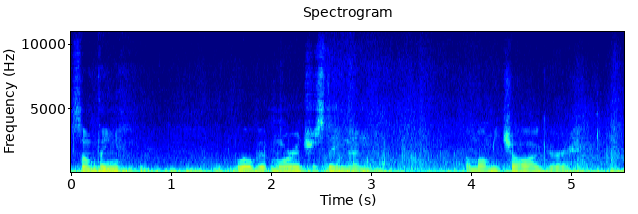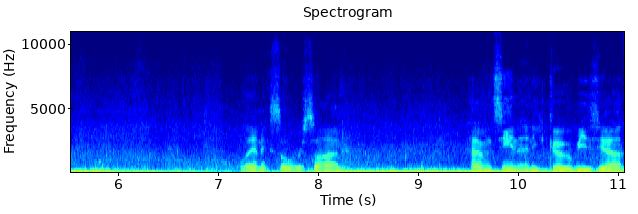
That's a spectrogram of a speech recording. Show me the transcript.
Something a little bit more interesting than a mummichog or Atlantic Silverside. Haven't seen any gobies yet,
